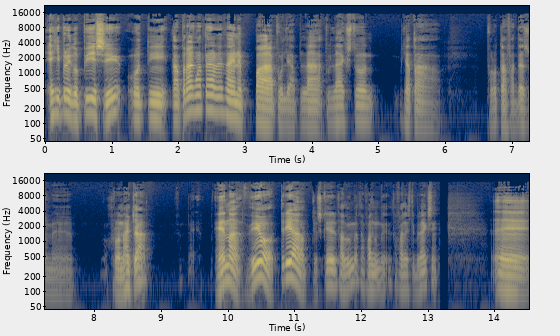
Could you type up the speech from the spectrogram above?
έχει προειδοποίησει ότι τα πράγματα δεν θα είναι πάρα πολύ απλά τουλάχιστον για τα πρώτα φαντάζομαι χρονάκια ένα, δύο, τρία ποιος ξέρει θα δούμε, θα, φανούμε, θα φανεί στην πράξη ε,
